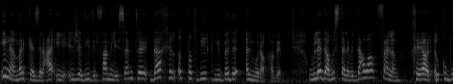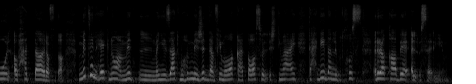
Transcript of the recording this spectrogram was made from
إلى مركز العائلة الجديد ال Family Center داخل التطبيق لبدء المراقبة. ولدى مستلم الدعوة فعلا خيار القبول أو حتى رفضه. مثل هيك نوع من الميزات مهمة جدا في مواقع التواصل الاجتماعي تحديدا اللي بتخص الرقابة الأسرية.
